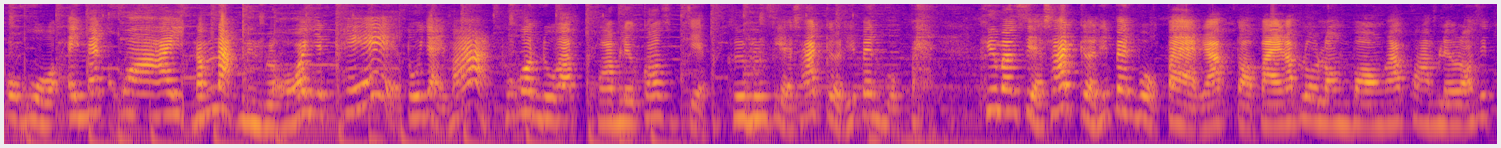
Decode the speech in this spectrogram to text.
โอ้โห ไอ้แม็กควาย น้ำหนัก 100 เย็ดเทตัวใหญ่มาก ทุกคนดูครับ ความเร็วก็17คือมึงเสียชาติเกิดที่เป็นบวก8คือมันเสียชาติเกิดที่เป็นบวก 8 ครับ ต่อไปครับโรลองบองครับ ความเร็ว111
